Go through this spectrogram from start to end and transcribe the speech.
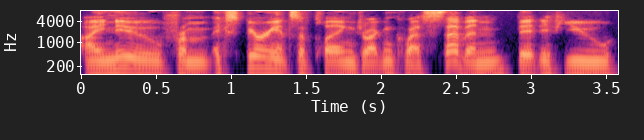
I knew from experience of playing Dragon Quest VII that if you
